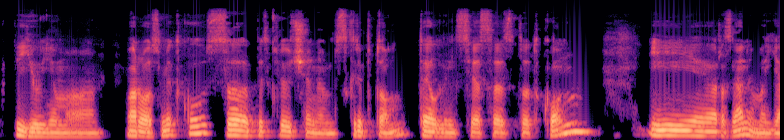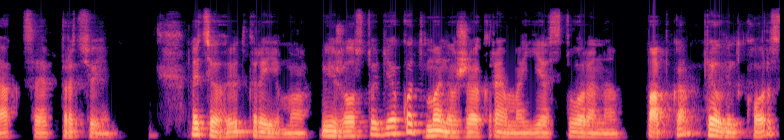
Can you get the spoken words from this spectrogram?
Копіюємо розмітку з підключеним скриптом tailwindcss.com і розглянемо, як це працює. Для цього відкриємо Visual Studio Code. В мене вже окремо є створена папка Tailwind Course.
